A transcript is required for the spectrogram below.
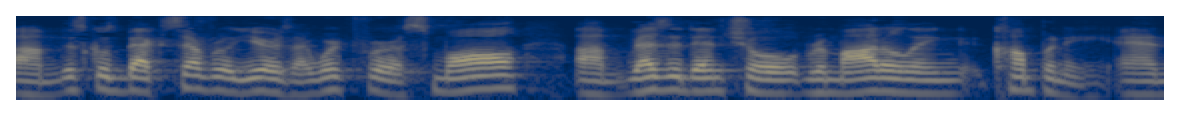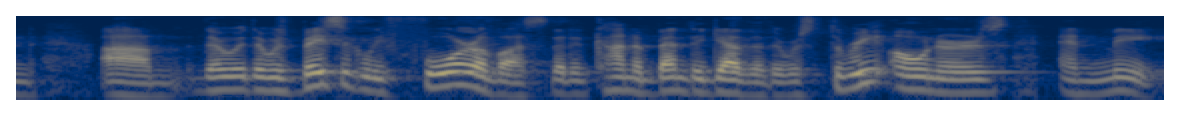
Um, this goes back several years. I worked for a small um, residential remodeling company, and um, there, were, there was basically four of us that had kind of been together. There was three owners and me.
